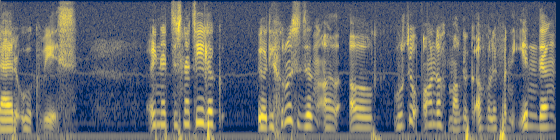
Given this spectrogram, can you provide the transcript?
leir ook wees. En het is natuurlijk, ja, die grootste ding, al, al word jou aandag makkelijk afgeleid van die een ding,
